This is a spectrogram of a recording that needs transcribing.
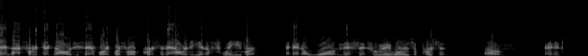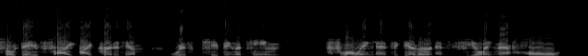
and not from a technology standpoint, but from a personality and a flavor and a warmness and who they were as a person. Um, and so Dave, I, I credit him with keeping the team flowing and together and feeling that whole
